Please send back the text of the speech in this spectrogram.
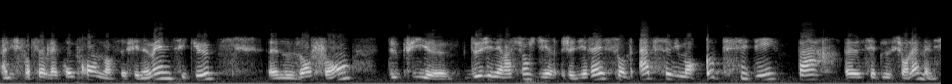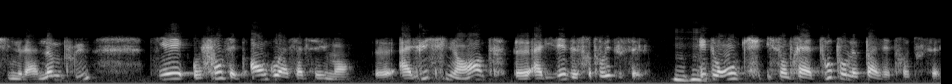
indispensables à comprendre dans ce phénomène, c'est que euh, nos enfants, depuis euh, deux générations, je dirais, je dirais, sont absolument obsédés par cette notion-là, même s'ils ne la nomment plus, qui est au fond cette angoisse absolument hallucinante à l'idée de se retrouver tout seul. Mhm. Et donc, ils sont prêts à tout pour ne pas être tout seul.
